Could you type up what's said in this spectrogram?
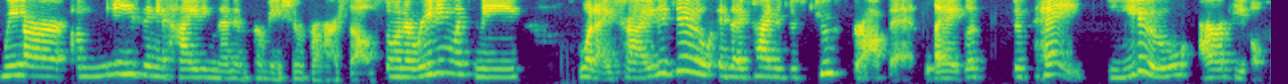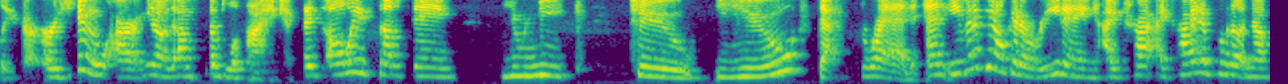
we are amazing at hiding that information from ourselves. So in a reading with me, what I try to do is I try to just truth drop it. Like, let's just, hey, you are a people pleaser, or you are, you know, I'm simplifying it. But it's always something unique to you, that thread. And even if you don't get a reading, I try I try to put enough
